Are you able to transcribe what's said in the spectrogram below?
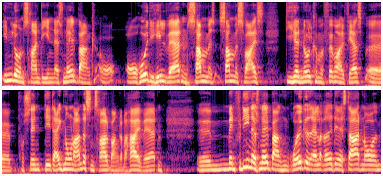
indlånsrente i en nationalbank overhovedet i hele verden, sammen med, sammen med Schweiz. De her 0,75 øh, procent, det er der ikke nogen andre centralbanker, der har i verden. Øh, men fordi Nationalbanken rykkede allerede der i starten af året,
